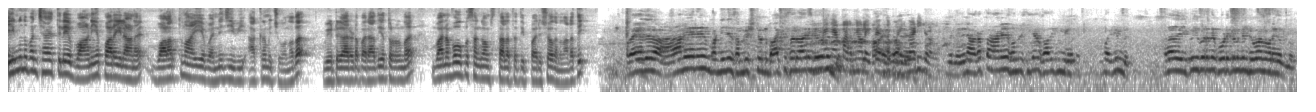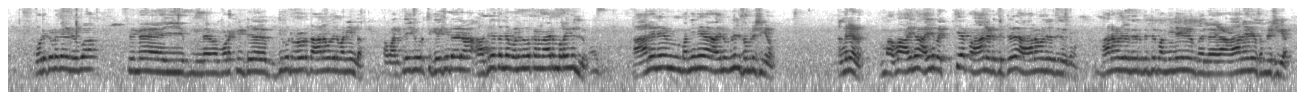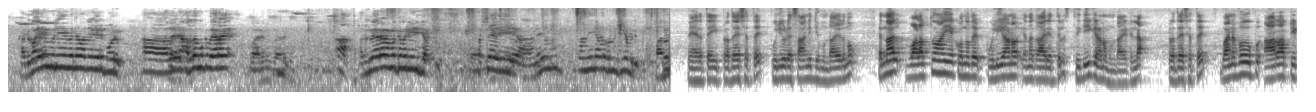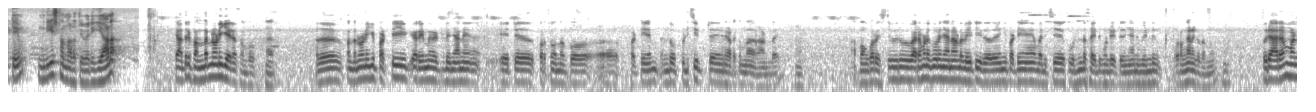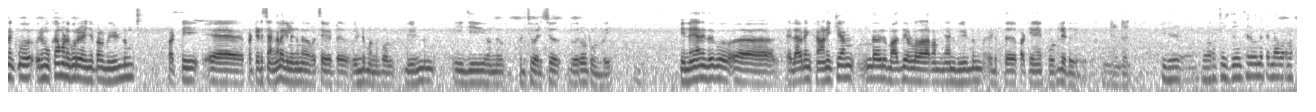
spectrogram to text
അയ്യങ്കുന്ന് പഞ്ചായത്തിലെ വാണിയപ്പാറയിലാണ് വളർത്തുനായയെ വന്യജീവി ആക്രമിച്ചു കൊന്നത്. വീട്ടുകാരുടെ പരാതിയെ തുടർന്ന് വനംവകുപ്പ് സംഘം സ്ഥലത്തെത്തി പരിശോധന നടത്തി. അതായത് ആനേനെയും പന്നീനെയും സംരക്ഷിച്ചുകൊണ്ട് ബാക്കി സ്ഥലം ഇതിനകത്ത് ആനയെ സംരക്ഷിക്കാൻ സാധിക്കുന്നില്ല. വഴിയുണ്ട്. അതായത് ഇപ്പോൾ ഈ പറഞ്ഞ കോടിക്കണക്കിന് രൂപ എന്ന് പറയുന്നല്ലോ കോടിക്കണക്കിന് രൂപ പിന്നെ ഈ മുടക്കിയിട്ട് ബുദ്ധിമുട്ടുള്ളവർക്ക് ആന മുതൽ പണിയുണ്ട്. ആ വനത്തിലേക്ക് കുറച്ച് കയറ്റിയിട്ടാൽ അതിനെ തന്നെ പണി നോക്കണം എന്ന് ആരും പറയുന്നില്ലല്ലോ. ആനേനെയും പന്നിനെയും അതിനുള്ളിൽ സംരക്ഷിക്കണം. അങ്ങനെയാണ്. അപ്പോൾ അതിന് അതിന് പറ്റിയ പ്ലാൻ എടുത്തിട്ട് ആനമതിൽ തീർക്കണം ആനമതിൽ തീർത്തിട്ട് പന്നിനെ പിന്നെ ആനേനെ സംരക്ഷിക്കുക കടുവായും പുലിയും പിന്നെ വന്നു കയറി പോരും. അത് അത് നമുക്ക് വേറെ ആ അത് വേറെ നമുക്ക് പരിഹരിക്കാം. പക്ഷേ ഈ ആനയും പന്നീനെ അവിടെ സംരക്ഷിക്കാൻ പറ്റും. നേരത്തെ ഈ പ്രദേശത്ത് പുലിയുടെ സാന്നിധ്യമുണ്ടായിരുന്നു എന്നാൽ വളർത്തുനായിയെ കൊന്നത് പുലിയാണോ എന്ന കാര്യത്തിൽ സ്ഥിരീകരണം ഉണ്ടായിട്ടില്ല. പ്രദേശത്ത് വനംവകുപ്പ് ആർ ആർ ടി ടീം നിരീക്ഷണം നടത്തി വരികയാണ്. രാത്രി പന്ത്രണ്ട് മണിക്കായിരുന്നു സംഭവം. അത് പന്ത്രണ്ട് മണിക്ക് പട്ടി എറിയുന്ന കേട്ടിട്ട് ഞാൻ ഏറ്റ് പുറത്ത് വന്നപ്പോൾ പട്ടീനെ എന്തോ പിടിച്ചിട്ട് ഇങ്ങനെ കിടക്കുന്ന കാണേ അപ്പം കുറച്ച് ഒരു അരമണിക്കൂർ ഞാൻ അവിടെ വെയിറ്റ് ചെയ്തു. അത് കഴിഞ്ഞ് പട്ടീനെ വലിച്ച് കൂടിന്റെ സൈഡിൽ കൊണ്ടിട്ട് ഞാൻ വീണ്ടും ഉറങ്ങാൻ കിടന്നു. ഒരു അരമണിക്കൂർ ഒരു മുക്കാൽ മണിക്കൂർ കഴിഞ്ഞപ്പോൾ വീണ്ടും പട്ടി പട്ടിയുടെ ചങ്ങല കിളുങ്ങുന്ന ഒച്ച കേട്ട് വീണ്ടും വന്നപ്പോൾ വീണ്ടും ഈ ജീവി വന്ന് പിടിച്ച് വലിച്ച് ദൂരോട്ട് കൊണ്ടുപോയി. പിന്നെ ഞാനിത് എല്ലാവരെയും കാണിക്കേണ്ട ഒരു ബാധ്യതയുള്ള കാരണം ഞാൻ വീണ്ടും എടുത്ത് പട്ടീനെ കൂട്ടിലിടുകയും ഇത് ഫോറസ്റ്റ് ഉദ്യോഗസ്ഥർ വന്നിട്ട് എന്നാ പറഞ്ഞു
